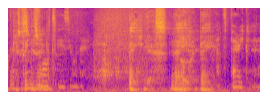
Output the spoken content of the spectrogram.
Okay, fingers, fingers. What is your name? B. Yes. B. B. That's very clear.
